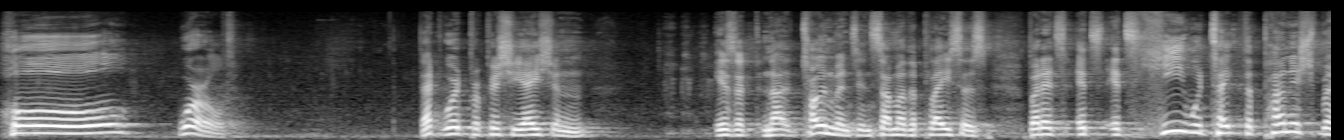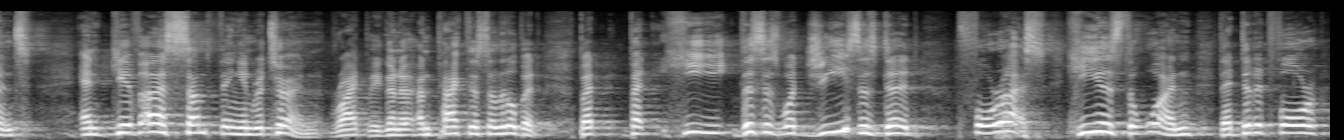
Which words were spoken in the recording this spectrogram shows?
whole world. That word propitiation is an atonement in some other places, but it's, it's, it's He would take the punishment and give us something in return, right? We're going to unpack this a little bit. But, but He, this is what Jesus did for us. He is the one that did it for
